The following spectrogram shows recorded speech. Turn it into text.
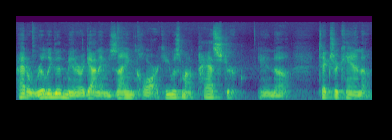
I had a really good mentor, a guy named Zane Clark. He was my pastor in uh, Texarkana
